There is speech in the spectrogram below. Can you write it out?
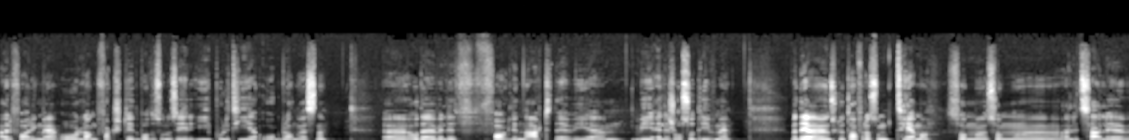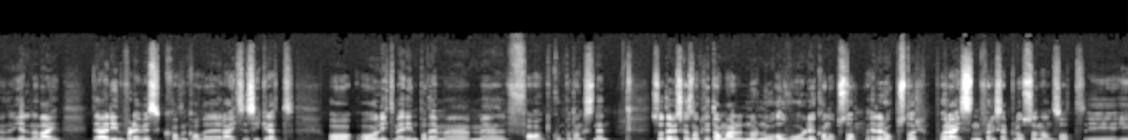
erfaring med, og lang fartstid både som du sier, i politiet og brannvesenet. og det er veldig faglig nært det vi, vi ellers også driver med. Men det jeg ønsker å ta fra som tema, som, som, er litt særlig gjeldende deg, det er innenfor det vi kan kalle reisesikkerhet. Og, og litt mer inn på det med, med, fagkompetansen din. Så det vi skal snakke litt om, er når noe alvorlig kan oppstå, eller oppstår, på reisen, f.eks. hos en ansatt i, i,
